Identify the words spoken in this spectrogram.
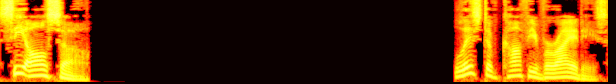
See also. List of coffee varieties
